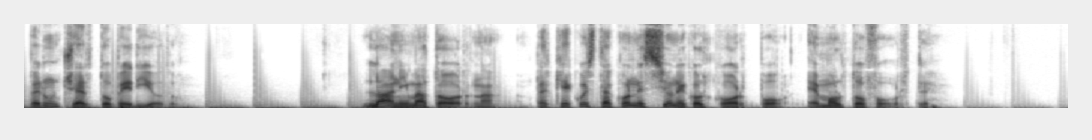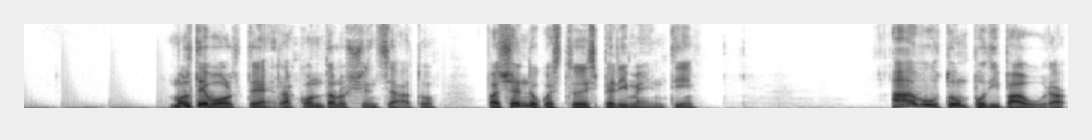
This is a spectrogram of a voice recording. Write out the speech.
per un certo periodo. L'anima torna perché questa connessione col corpo è molto forte. Molte volte, racconta lo scienziato, facendo questi esperimenti, ha avuto un po' di paura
